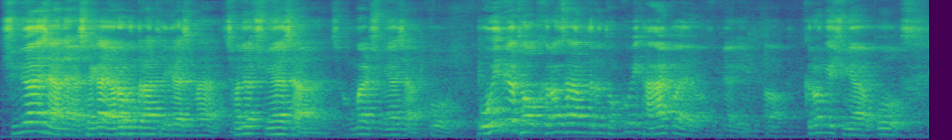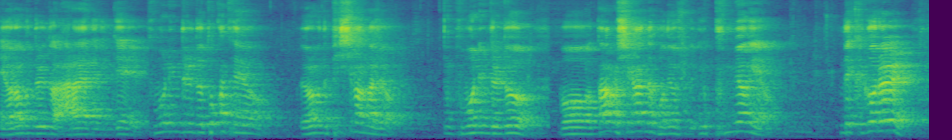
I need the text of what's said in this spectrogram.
중요하지 않아요. 제가 여러분들한테 얘기하지만 전혀 중요하지 않아요. 정말 중요하지 않고 오히려 더 그런 사람들은 더 꿈이 강할 거예요. 분명히. 어, 그런 게 중요하고 여러분들도 알아야 되는 게 부모님들도 똑같아요. 여러분들 PC방 가죠. 부모님들도 뭐 따로 시간도 보내고 싶고 이거 분명해요. 근데 그거를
